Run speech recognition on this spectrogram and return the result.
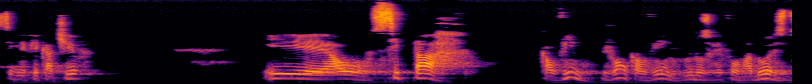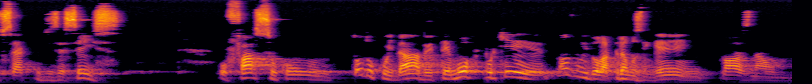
significativa. E ao citar Calvino, João Calvino, um dos reformadores do século XVI, o faço com todo cuidado e temor, porque nós não idolatramos ninguém, nós não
